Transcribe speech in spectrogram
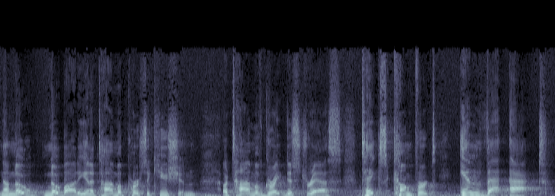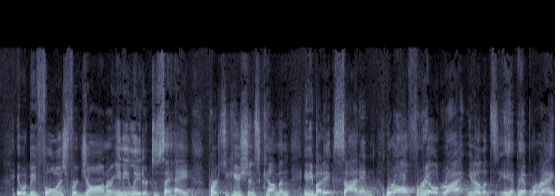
Now, no, nobody in a time of persecution, a time of great distress, takes comfort in that act. It would be foolish for John or any leader to say, hey, persecution's coming. Anybody excited? We're all thrilled, right? You know, let's hip hip hooray.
